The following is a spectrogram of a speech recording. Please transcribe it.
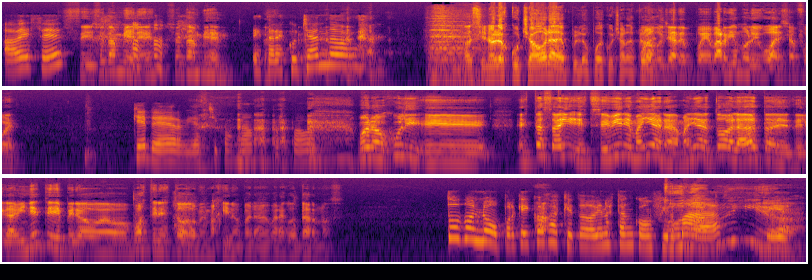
A veces, Sí, yo también, ¿eh? Yo también. estar escuchando. Si no lo escucha ahora, después lo puede escuchar Lo voy a después. escuchar después. Barriémoslo igual, ya fue. Qué nervios, chicos, no, por favor. Bueno, Juli, eh, estás ahí, eh, se viene mañana, mañana toda la data de- del gabinete, pero vos tenés todo, me imagino, para, para contarnos. Todo no, porque hay cosas que todavía no están confirmadas. Ah. Todavía.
